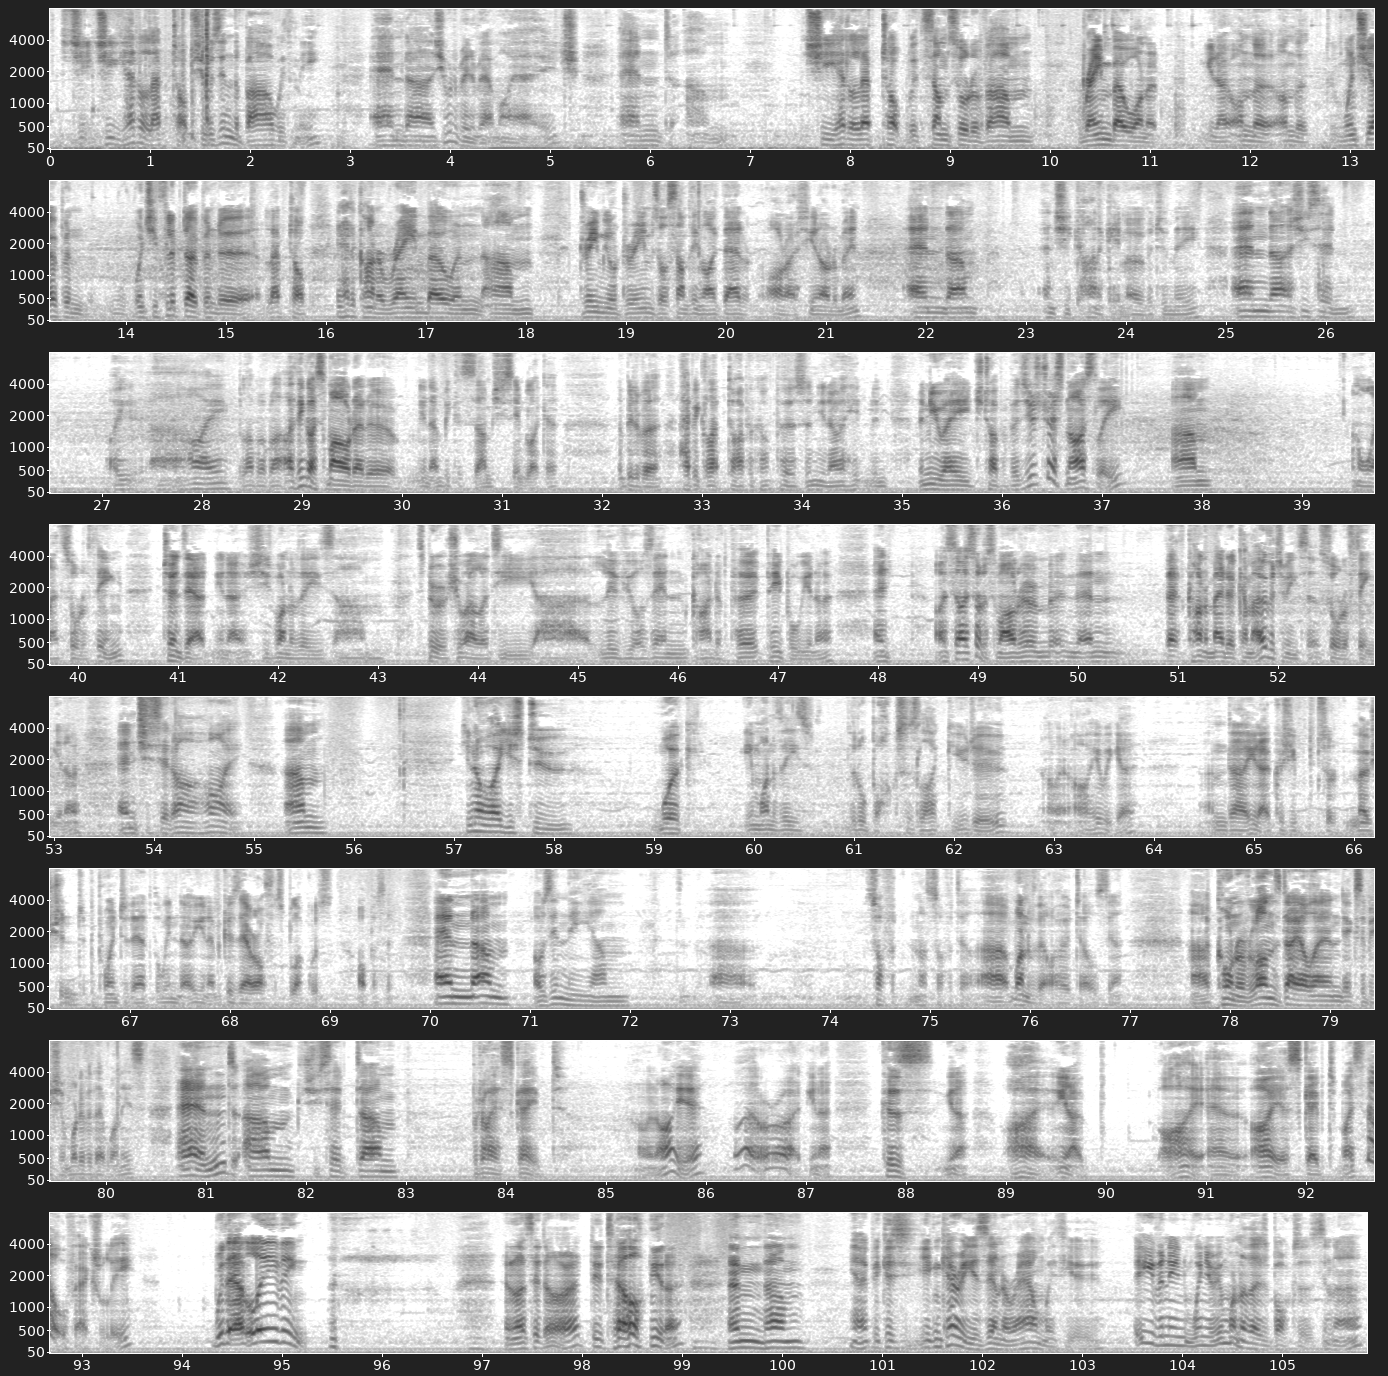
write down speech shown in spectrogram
she, she had a laptop. She was in the bar with me, and uh, she would have been about my age. And um, she had a laptop with some sort of um, rainbow on it. You know, on the on the when she opened when she flipped open her laptop, it had a kind of rainbow and um, dream your dreams or something like that on it. You know what I mean? And um, and she kind of came over to me and uh, she said, I, uh, hi, blah blah blah. I think I smiled at her, you know, because um, she seemed like a, a bit of a happy clap type of person, you know, a, a new age type of person. She was dressed nicely, um, and all that sort of thing. Turns out, you know, she's one of these um, spirituality, uh, live your Zen kind of per- people, you know. And I, so I sort of smiled at her, and, and that kind of made her come over to me, sort of thing, you know. And she said, "Oh, hi." Um, you know, I used to work in one of these little boxes like you do. I went, oh, here we go. And, uh, you know, because she sort of motioned, pointed out the window, you know, because our office block was opposite. And um, I was in the um, uh, Soffit, not Sofitel, uh, one of the hotels, yeah. Uh, corner of Lonsdale and Exhibition, whatever that one is. And um, she said, um, but I escaped. And I went, oh yeah, well, all right, you know, because you know, I, you know, I am, I escaped myself actually, without leaving. and I said, all right, do tell, you know, and um, you know, because you can carry your Zen around with you, even in when you're in one of those boxes, you know,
